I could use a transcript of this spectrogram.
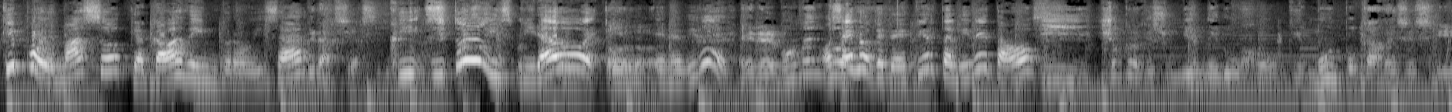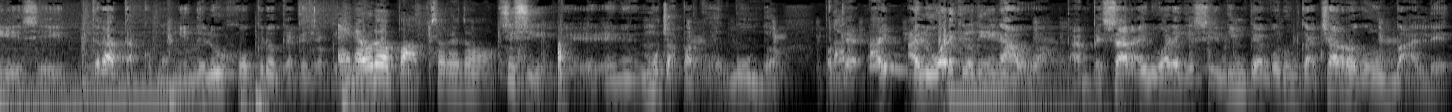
Qué poemazo que acabas de improvisar. Gracias. Y, y todo inspirado Todo. En, en el bidet. En el momento... O sea, es lo que te despierta el bidet a vos. Y yo creo que es un bien de lujo que muy pocas veces se, se trata como un bien de lujo. Creo que aquello que. En Europa, sobre todo. Sí, sí, en muchas partes del mundo. Porque hay, hay lugares que no tienen agua. Para empezar, hay lugares que se limpian con un cacharro o con un balde.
